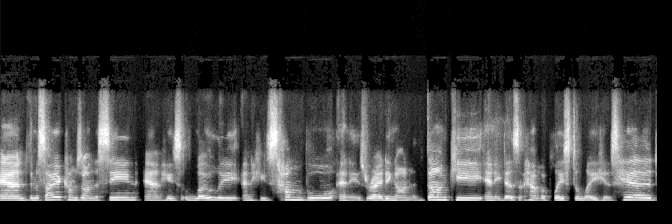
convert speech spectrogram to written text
and the Messiah comes on the scene and he's lowly and he's humble and he's riding on a donkey and he doesn't have a place to lay his head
